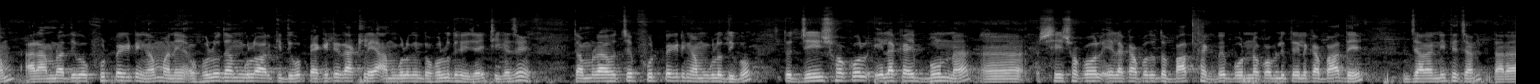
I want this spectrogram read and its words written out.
আম, আর আমরা দিব ফুড প্যাকেটিং আম মানে হলুদ আমগুলো আর কি দিব। প্যাকেটে রাখলে আমগুলো কিন্তু হলুদ হয়ে যায়, ঠিক আছে? তো আমরা হচ্ছে ফুড প্যাকেটিং আমগুলো দিব। তো যেই সকল এলাকায় বন্যা সেই সকল এলাকা আপাতত বাদ থাকবে। বন্যা কবলিত এলাকা বাদে যারা নিতে চান, তারা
